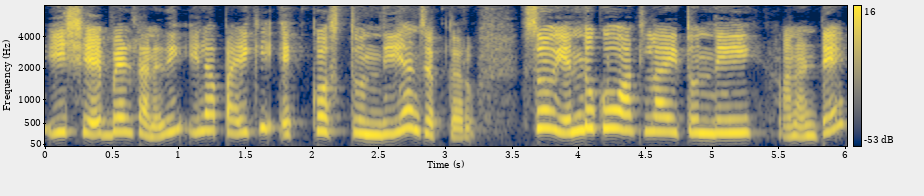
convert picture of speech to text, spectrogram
ఈ షేప్ బెల్ట్ అనేది ఇలా పైకి ఎక్కొస్తుంది అని చెప్తారు. సో ఎందుకు అట్లా అవుతుంది? అని అంటే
